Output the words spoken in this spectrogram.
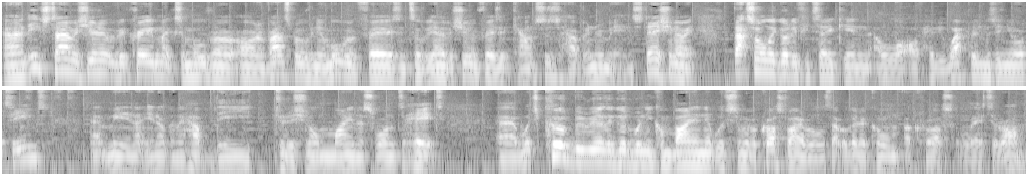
And each time this unit with a creed makes a move or an advanced move in your movement phase until the end of the shooting phase, it counts as having remained stationary. That's only good if you're taking a lot of heavy weapons in your teams, uh, meaning that you're not going to have the traditional minus one to hit, uh, which could be really good when you're combining it with some of the crossfire rules that we're going to come across later on.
